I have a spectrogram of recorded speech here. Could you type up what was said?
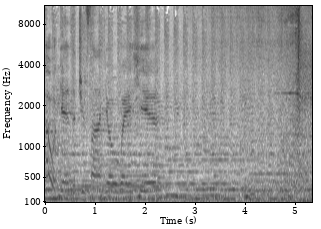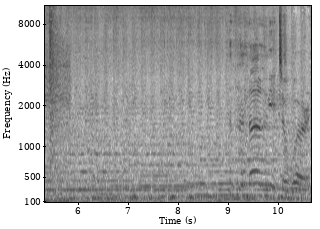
How again did you find your way here? No need to worry.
